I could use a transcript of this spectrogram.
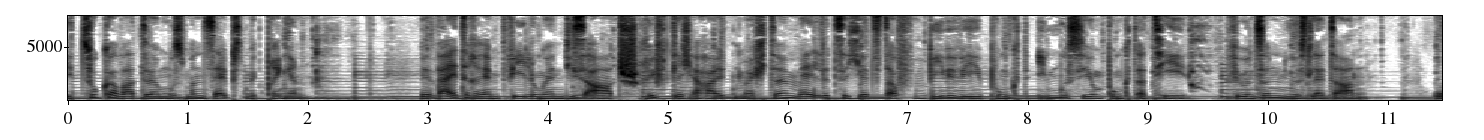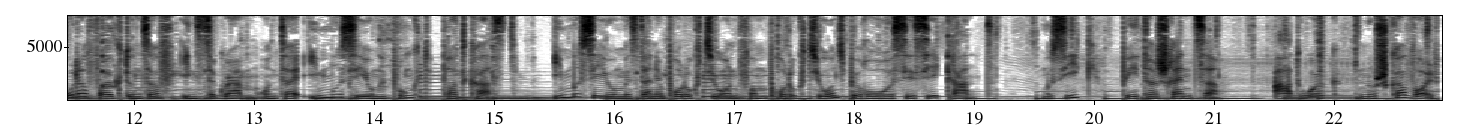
Die Zuckerwatte muss man selbst mitbringen. Wer weitere Empfehlungen dieser Art schriftlich erhalten möchte, meldet sich jetzt auf www.immuseum.at für unseren Newsletter an. Oder folgt uns auf Instagram unter immuseum.podcast. Im Museum ist eine Produktion vom Produktionsbüro Sissi Grant. Musik Petra Schrenzer. Artwork Nuschka Wolf.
